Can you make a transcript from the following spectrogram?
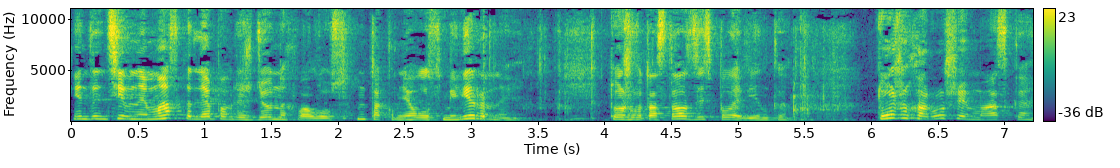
интенсивная маска для поврежденных волос. Ну так, у меня волосы милированные. Тоже вот осталась здесь половинка. Тоже хорошая маска.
